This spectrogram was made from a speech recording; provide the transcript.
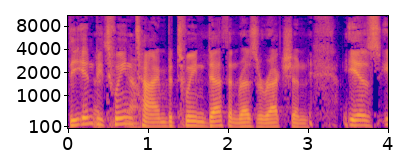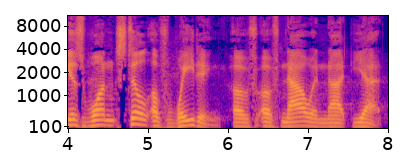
the in between time between death and resurrection is is one still of waiting of of now and not yet.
